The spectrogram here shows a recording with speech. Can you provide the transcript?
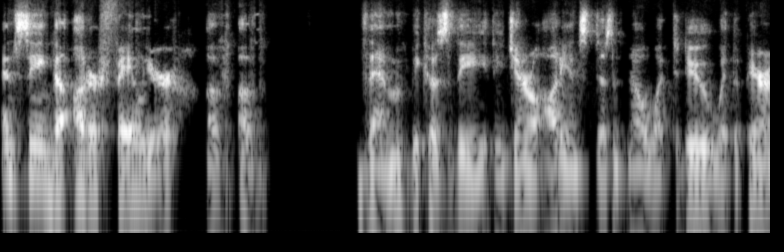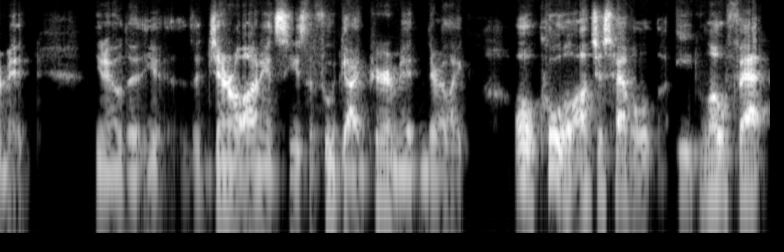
and seeing the utter failure of, of them because the, the general audience doesn't know what to do with the pyramid. You know, the, the general audience sees the food guide pyramid and they're like, oh, cool, I'll just have a eat low fat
